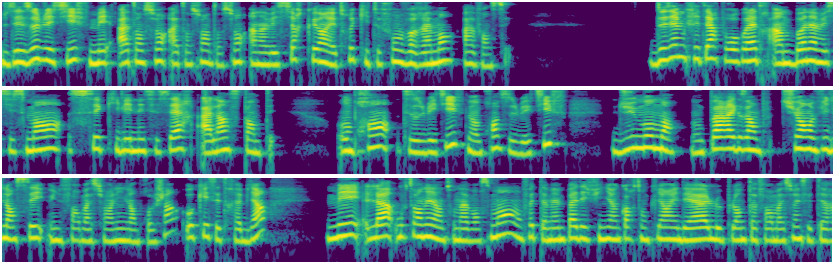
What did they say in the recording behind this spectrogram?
de tes objectifs mais attention, attention, attention à n'investir que dans les trucs qui te font vraiment avancer. Deuxième critère pour reconnaître un bon investissement, c'est qu'il est nécessaire à l'instant T. On prend tes objectifs, mais on prend tes objectifs du moment. Donc par exemple, tu as envie de lancer une formation en ligne l'an prochain, ok c'est très bien, mais là où t'en es dans ton avancement, en fait t'as même pas défini encore ton client idéal, le plan de ta formation, etc.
